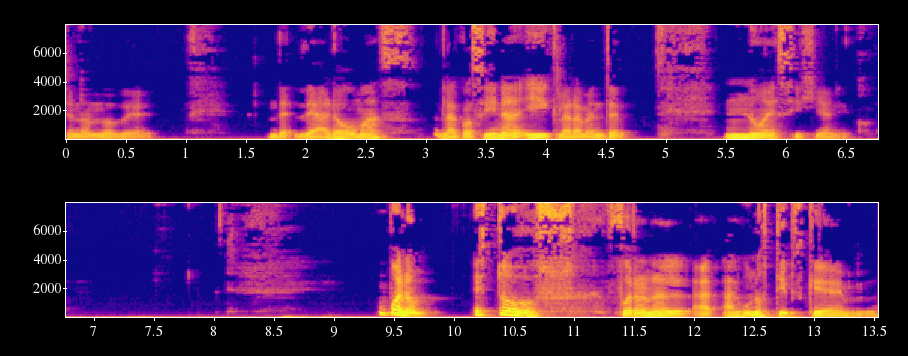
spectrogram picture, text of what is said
llenando de, de aromas la cocina y claramente no es higiénico. Bueno, estos fueron algunos tips que,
